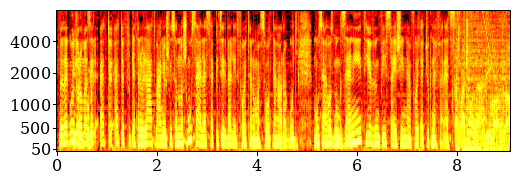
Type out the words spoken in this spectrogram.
De, de gondolom azért ettől, ettől függetlenül látványos, viszont most muszáj lesz egy picit belét folytanom a szót, ne haragudj. Muszáj hoznunk zenét, jövünk vissza, és innen folytatjuk, ne feled szabad. Családi Manna.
